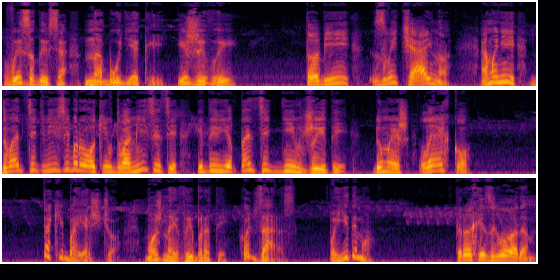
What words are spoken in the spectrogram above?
Висадився на будь-який і живи. Тобі, звичайно. А мені 28 років, 2 місяці і 19 днів жити. Думаєш, легко? Так хіба я що? Можна й вибрати, хоч зараз. Поїдемо? Трохи згодом,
